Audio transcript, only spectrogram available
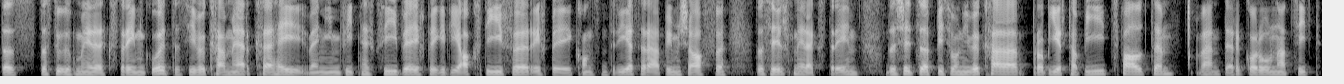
das, das tut mir extrem gut, dass ich wirklich auch merke, hey, wenn ich im Fitness war, ich bin irgendwie aktiver, ich bin konzentrierter auch beim Arbeiten. Das hilft mir extrem. Und das ist jetzt etwas, was ich wirklich auch probiert habe beizubehalten während der Corona-Zeit,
